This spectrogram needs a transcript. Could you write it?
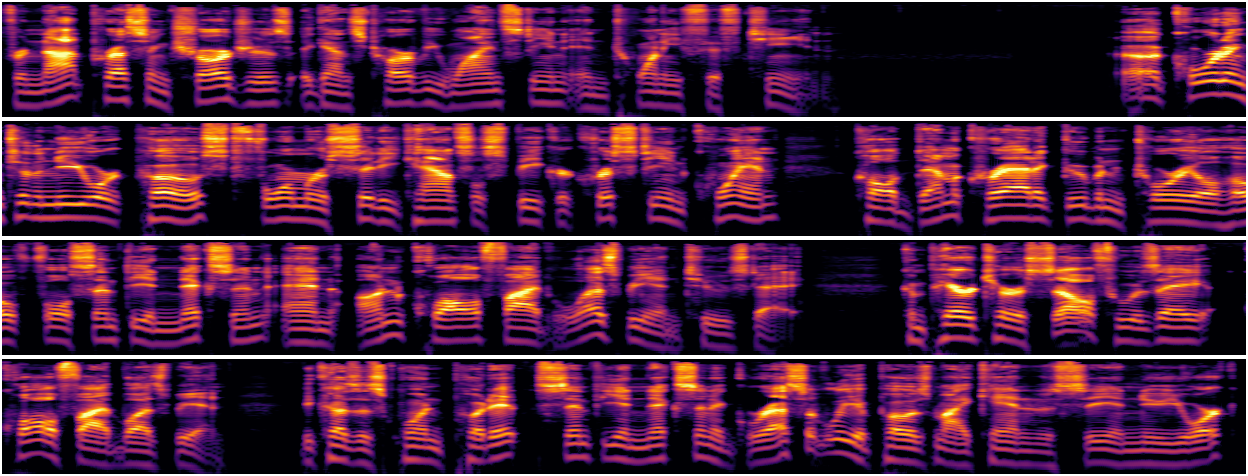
for not pressing charges against Harvey Weinstein in 2015. According to the New York Post, former City Council Speaker Christine Quinn called Democratic gubernatorial hopeful Cynthia Nixon an unqualified lesbian Tuesday, compared to herself, who is a qualified lesbian because, as Quinn put it, Cynthia Nixon aggressively opposed my candidacy in New York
